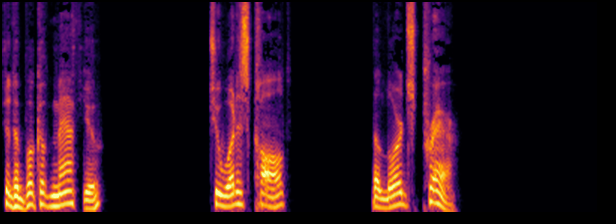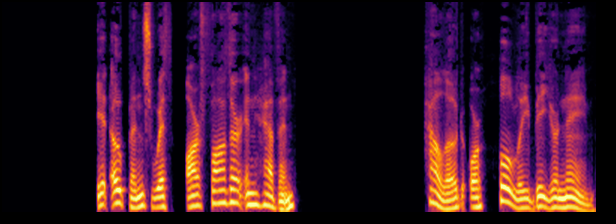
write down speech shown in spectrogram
to the book of Matthew, to what is called the Lord's Prayer. It opens with Our Father in heaven, hallowed or holy be your name.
